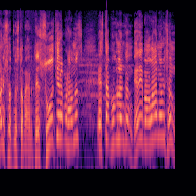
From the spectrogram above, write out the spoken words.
अनि सोध्नुहोस् तपाईँहरू त्यो सोचेर पठाउनुहोस् यस्ता फुकुल लन्ठन धेरै भगवान्हरू छन्।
